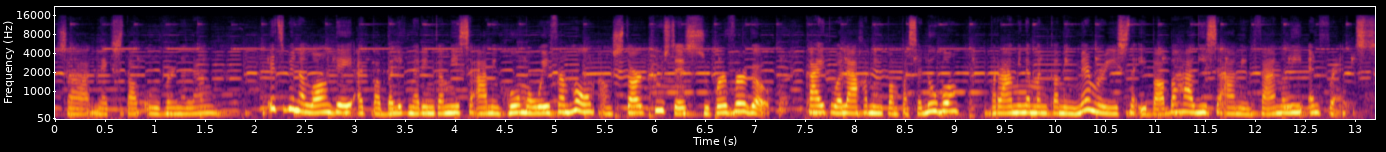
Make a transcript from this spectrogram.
Sa next stopover na lang. It's been a long day at pabalik na rin kami sa aming home away from home, ang Star Cruises Super Virgo. Kahit wala kaming pampasalubong, marami naman kaming memories na ibabahagi sa aming family and friends.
